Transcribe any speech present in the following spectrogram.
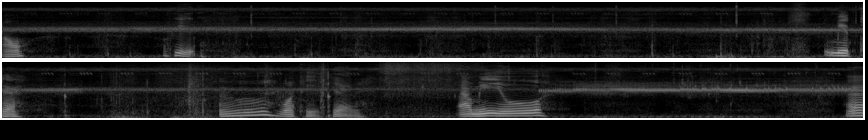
เอา พี่ เม็ดแท้โอ้ยบ่ถือแค่เลยเอามีอยู่อ่า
